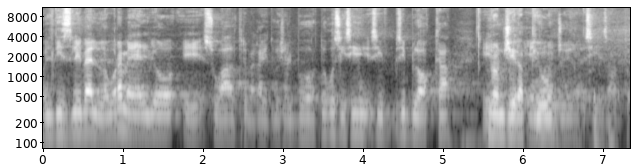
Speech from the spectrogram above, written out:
il dislivello lavora meglio e su altre magari dove c'è il bordo così si, si- si blocca e Non gira e più. non gira- sì, esatto.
